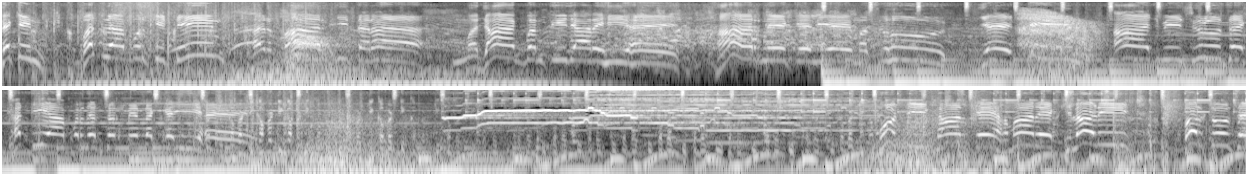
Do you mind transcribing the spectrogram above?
लेकिन बदलापुर की टीम हर बार की तरह मज़ाक बनती जा रही है। हारने के लिए मशहूर ये टीम से घटिया प्रदर्शन में लग गई है कबड्डी कबड्डी कबड्डी कबड्डी कबड्डी मोटी खाल के हमारे खिलाड़ी बरसों से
